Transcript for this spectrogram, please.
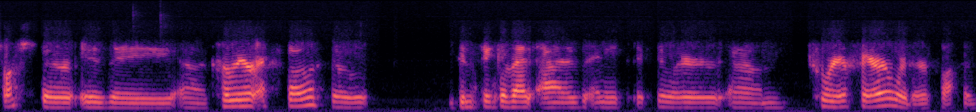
first, there is a uh, career expo, so you can think of it as any particular um, career fair where there's lots of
